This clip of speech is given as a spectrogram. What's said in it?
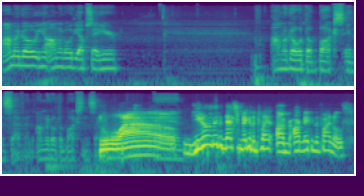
I'm gonna go. You know, I'm gonna go with the upset here. I'm gonna go with the Bucks in seven. I'm gonna go with the Bucks in seven. Wow! And- you don't think the Nets are making the play? Um, aren't making the finals?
